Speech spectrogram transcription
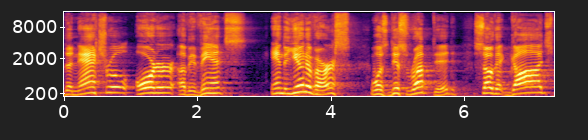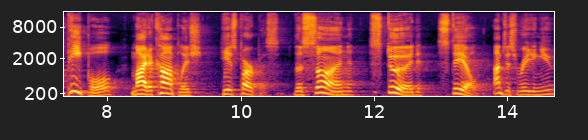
the natural order of events in the universe was disrupted so that God's people might accomplish his purpose. The sun stood still. I'm just reading you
